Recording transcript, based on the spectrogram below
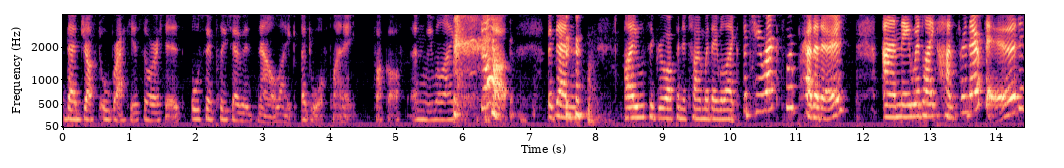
They're just all brachiosauruses. Also, Pluto is now like a dwarf planet. Fuck off. And we were like, stop. but then I also grew up in a time where they were like, the T Rex were predators, and they would like hunt for their food.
